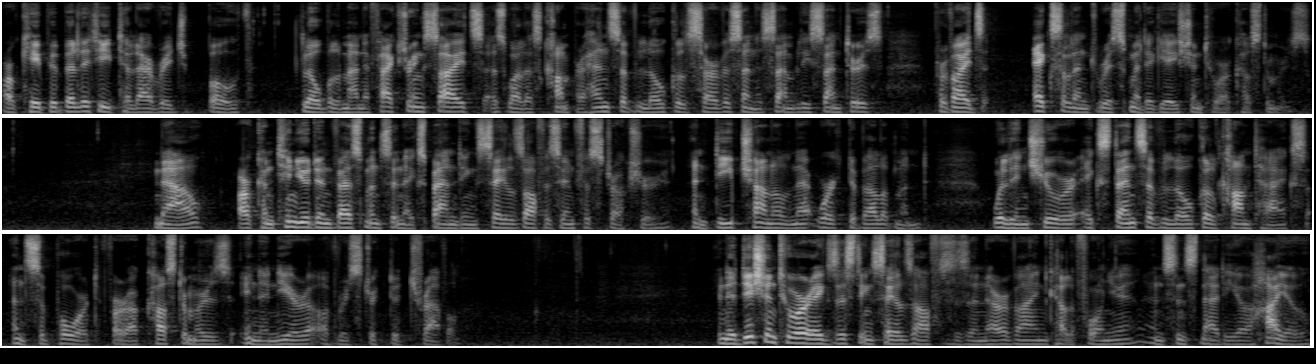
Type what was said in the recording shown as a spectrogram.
Our capability to leverage both global manufacturing sites as well as comprehensive local service and assembly centers provides excellent risk mitigation to our customers. Now, our continued investments in expanding sales office infrastructure and deep channel network development will ensure extensive local contacts and support for our customers in an era of restricted travel. In addition to our existing sales offices in Irvine, California and Cincinnati, Ohio,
